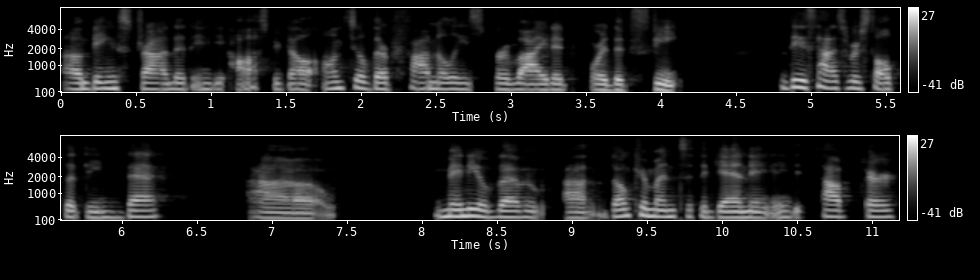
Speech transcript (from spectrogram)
uh, being stranded in the hospital until their families provided for the fee. This has resulted in deaths, uh, many of them uh, documented again in, in the chapter.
